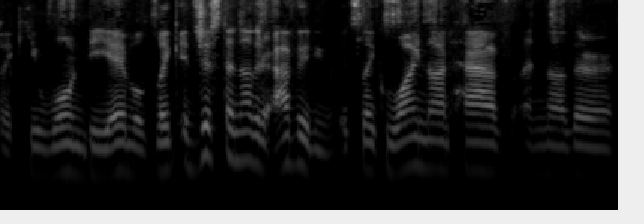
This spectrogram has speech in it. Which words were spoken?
like you won't be able like it's just another avenue. It's like why not have another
